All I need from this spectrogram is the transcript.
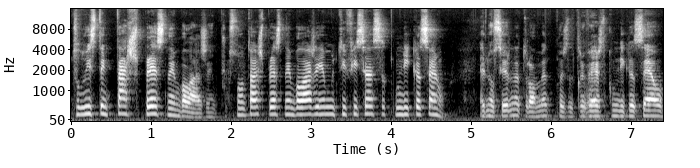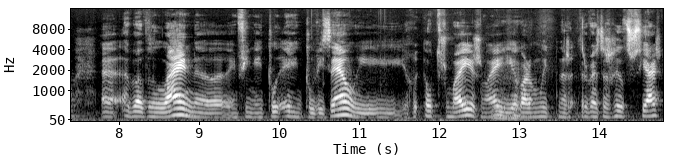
tudo isso tem que estar expresso na embalagem, porque se não está expresso na embalagem é muito difícil essa comunicação. a não ser naturalmente depois através claro. de comunicação uh, above the line, uh, enfim, em, em, televisão e, e, outros meios, não é? Uhum. E agora muito nas, através das redes sociais,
